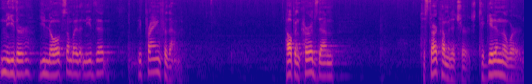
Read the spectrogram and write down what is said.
neither, you know of somebody that needs it, be praying for them. Help encourage them to start coming to church, to get in the Word,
